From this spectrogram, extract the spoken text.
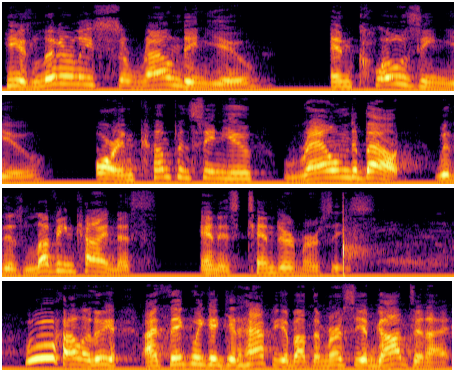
he is literally surrounding you enclosing you or encompassing you round about with his loving kindness and his tender mercies. Woo, hallelujah. I think we could get happy about the mercy of God tonight.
